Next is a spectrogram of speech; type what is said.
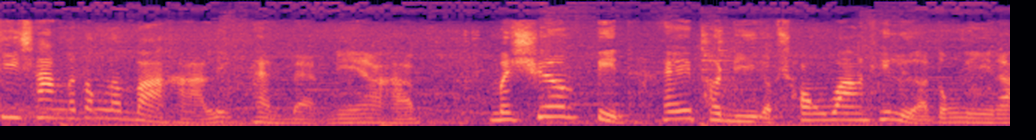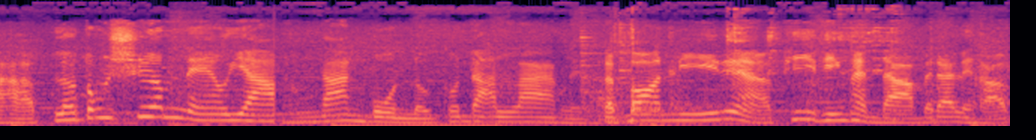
พี่ๆช่างก็ต้องลำบากหาเหล็กแผ่นแบบนี้ครับมาเชื่อมปิดให้พอดีกับช่องว่างที่เหลือตรงนี้นะครับแล้วต้องเชื่อมแนวยาวทั้งด้านบนแล้วก็ด้านล่างเลยแต่ตอนนี้เนี่ยพี่ทิ้งแผ่นดามไม่ได้เลยครับ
